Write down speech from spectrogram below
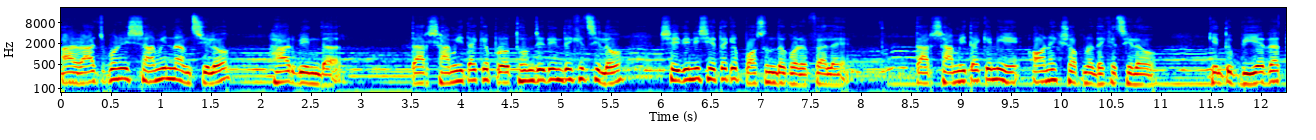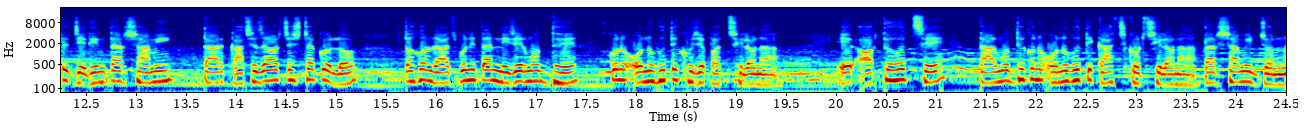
আর রাজবনির স্বামীর নাম ছিল হারবিন্দার। তার স্বামী তাকে প্রথম যেদিন দেখেছিল সেই দিনই সে তাকে পছন্দ করে ফেলে। তার স্বামী তাকে নিয়ে অনেক স্বপ্ন দেখেছিল। কিন্তু বিয়ের রাতে যেদিন তার স্বামী তার কাছে যাওয়ার চেষ্টা করল, তখন রাজবনি তার নিজের মধ্যে কোনো অনুভূতি খুঁজে পাচ্ছিল না। এর অর্থ হচ্ছে, তার মধ্যে কোনো অনুভূতি কাজ করছিল না তার স্বামীর জন্য।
